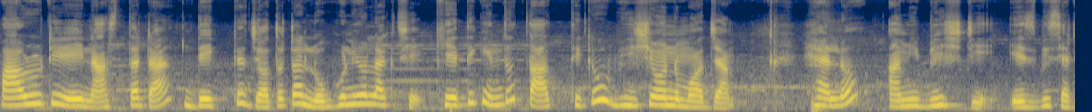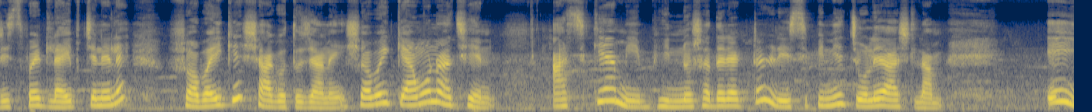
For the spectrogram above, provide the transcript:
পাউরুটির এই নাস্তাটা দেখতে যতটা লোভনীয় লাগছে, খেতে কিন্তু তার থেকেও ভীষণ মজা। হ্যালো, আমি বৃষ্টি এসবি স্যাটিসফাইড লাইভ চ্যানেলে সবাইকে স্বাগত জানাই। সবাই কেমন আছেন? আজকে আমি ভিন্ন স্বাদের একটা রেসিপি নিয়ে চলে আসলাম। এই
